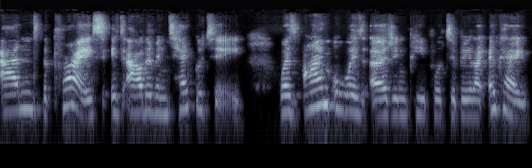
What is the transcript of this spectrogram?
and the price is out of integrity. Whereas I'm always urging people to be like, okay,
